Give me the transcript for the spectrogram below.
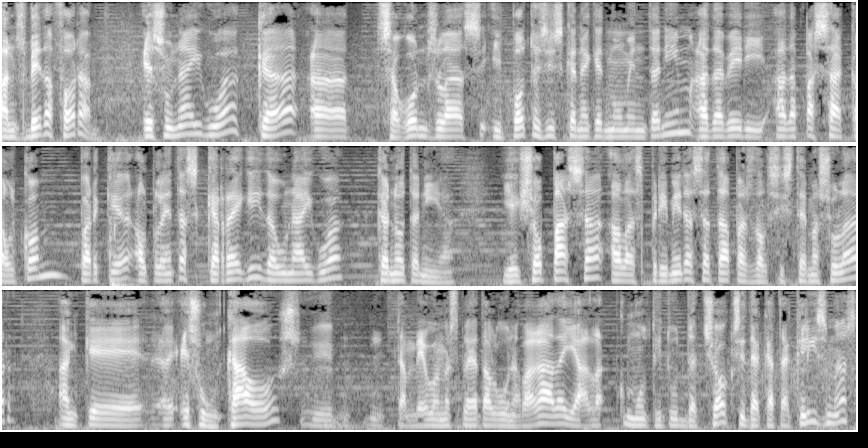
ens ve de fora. És una aigua que, eh, segons les hipòtesis que en aquest moment tenim, ha d'haver-hi, ha de passar quelcom perquè el planeta es carregui d'una aigua que no tenia. I això passa a les primeres etapes del sistema solar, en què eh, és un caos, també ho hem explicat alguna vegada, hi ha la multitud de xocs i de cataclismes,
